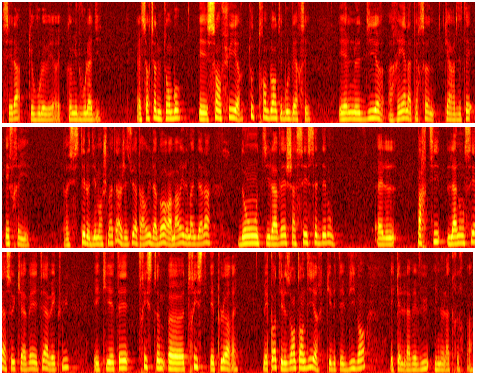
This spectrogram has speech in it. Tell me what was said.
C'est là que vous le verrez, comme il vous l'a dit. Elles sortirent du tombeau et s'enfuirent toutes tremblantes et bouleversées. Et elles ne dirent rien à personne, car elles étaient effrayées. Ressuscité le dimanche matin, Jésus apparut d'abord à Marie de Magdala, dont il avait chassé sept démons. Elle partit l'annoncer à ceux qui avaient été avec lui et qui étaient tristes, euh, tristes et pleuraient. Mais quand ils entendirent qu'il était vivant et qu'elle l'avait vu, ils ne la crurent pas.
